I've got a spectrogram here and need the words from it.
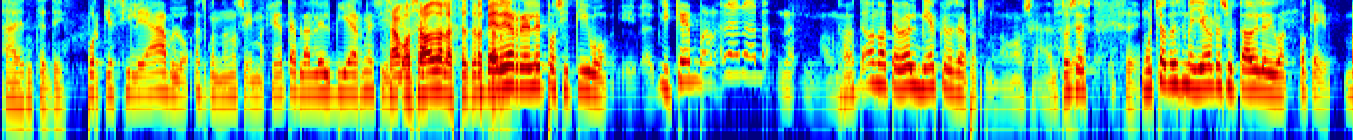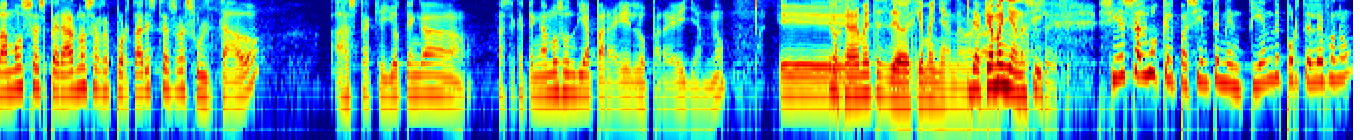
Ah, entendí. Porque si le hablo, haz cuando no sé, imagínate hablarle el viernes y Sábado, decirle, sábado a las 3 de la tarde. BDRL positivo. ¿Y, y qué? No, no, te veo el miércoles de la próxima. No, o sea, entonces, sí. muchas veces me llega el resultado y le digo, ok, vamos a esperarnos a reportar este resultado hasta que yo tenga, hasta que tengamos un día para él o para ella, ¿no? Eh, Digo, generalmente es de aquí a mañana. de ¿verdad? aquí a mañana, O sea, sí. Si es algo que el paciente me entiende por teléfono,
